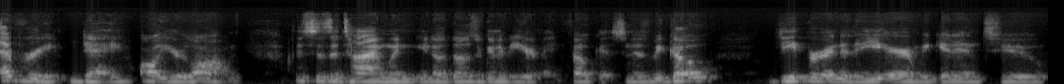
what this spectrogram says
every day all year long this is a time when you know those are going to be your main focus. And as we go deeper into the year and we get into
